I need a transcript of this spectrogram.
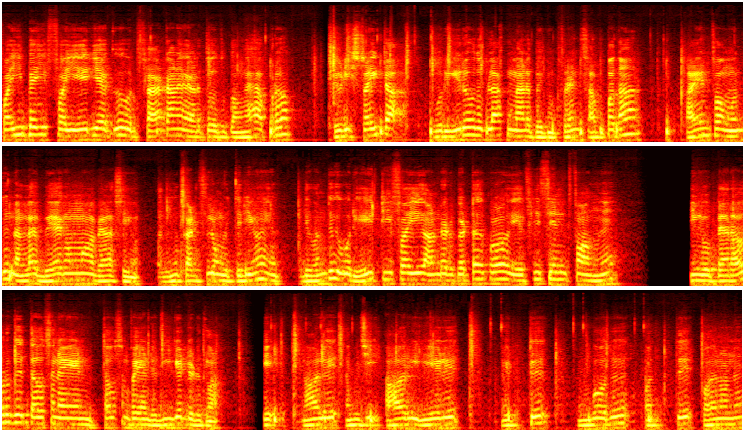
five by five ஏரியாவுக்கு ஒரு ஃப்ளாட்டான இடத்த ஒதுக்கோங்க அப்புறம் இப்படி ஸ்ட்ரைட்டாக ஒரு இருபது பிளாக் மேலே போய்க்கும். ஃப்ரெண்ட்ஸ் அப்போ தான் அயன் ஃபார்ம் வந்து நல்லா வேகமாக வேலை செய்யும். அது வந்து கடைசியில் உங்களுக்கு தெரியும். இது வந்து ஒரு எயிட்டி ஃபைவ் ஹண்ட்ரட் கட்ட அப்புறம் எஃபிஷியன்ட் ஃபார்மு நீங்கள் பேர் அவருக்கு தௌசண்ட் அயன் தௌசண்ட் ஃபைவ் ஹண்ட்ரட் விக்கெட் எடுக்கலாம். ஏ நாலு அஞ்சு ஆறு ஏழு எட்டு ஒம்பது பத்து பதினொன்று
